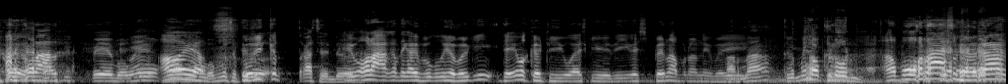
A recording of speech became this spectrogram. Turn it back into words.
Lali. Piye mbokmu? Oh iya. Mbokmu Jadi jebul ket transgender. Eh, ora ketika ibuku hamil ki dhek wega di USG di wis ben apa nane bae. Karena geleme hoplon. apa ora sembarang.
